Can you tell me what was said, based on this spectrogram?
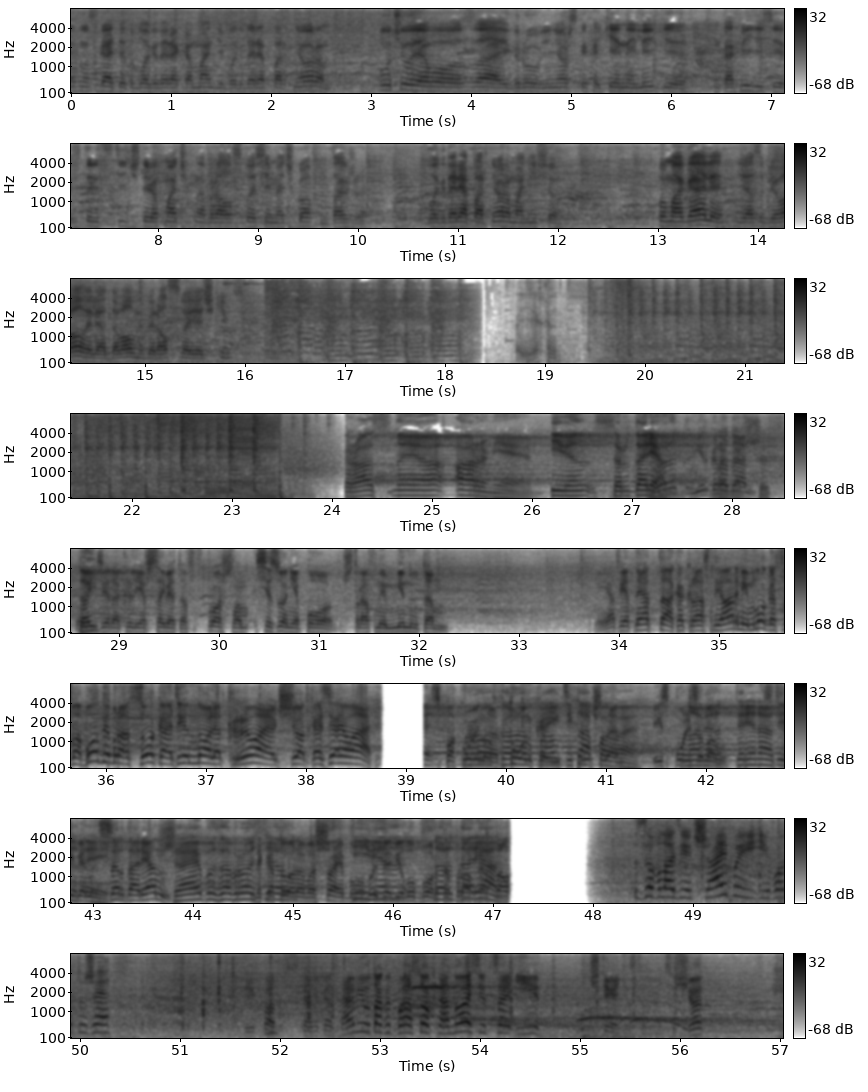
нужно сказать, это благодаря команде, благодаря партнерам. Получил я его за игру в юниорской хоккейной лиге. Ну, как видите, в 34 матчах набрал 107 очков, но также благодаря партнерам они все помогали. Я забивал или отдавал, набирал свои очки. Поехали. Красная армия. Стивен Сардарян. Миргорода, номер шестой. лидера Крыльев Советов в прошлом сезоне по штрафным минутам. И ответная атака Красной Армии. Много свободы. Бросок 1-0. Открывают счет хозяева. Спокойно, Прохора тонко и технично использовал номер 13. Стивен Сардарян, Шайбу забросил для которого шайбу Стивен выдавил у борта Сардарян. Завладеть шайбой. И вот уже Перехват со стороны Красной Армии. Вот так вот бросок наносится и 4-1 становится счет.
